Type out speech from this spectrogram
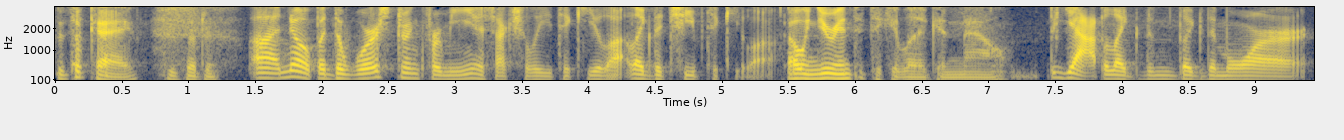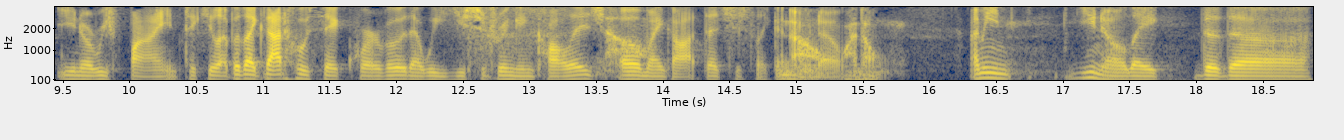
It's okay. You still drink. uh no, but the worst drink for me is actually tequila, like the cheap tequila. Oh, and you're into tequila again now. But yeah, but like the like the more, you know, refined tequila. But like that Jose Cuervo that we used to drink in college. Oh my god, that's just like a No, no. I don't. I mean, you know, like the the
